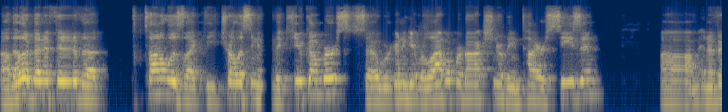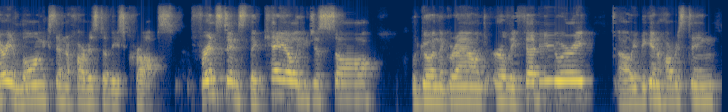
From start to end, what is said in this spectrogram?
Uh, the other benefit of the tunnel is like the trellising of the cucumbers. So we're going to get reliable production over the entire season um, and a very long extended harvest of these crops. For instance, the kale you just saw would go in the ground early February. Uh, we begin harvesting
